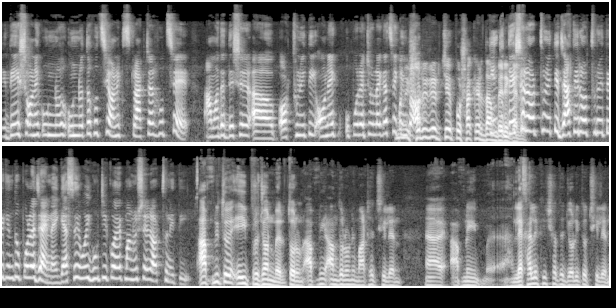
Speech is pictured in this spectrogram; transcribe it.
যে দেশ অনেক উন্ন- উন্নত হচ্ছে অনেক স্ট্রাকচার হচ্ছে আমাদের দেশের আহ, অর্থনীতি অনেক উপরে চলে গেছে মানে কিন্তু শরীরের চেয়ে পোশাকের দাম বেড়ে গেল। দেশের অর্থনীতি জাতির অর্থনীতি কিন্তু উপরে যায় নাই। গেছে ওই গুটি কয়েক মানুষের অর্থনীতি। আপনি তো এই প্রজন্মের তরুণ আপনি আন্দোলনে মাঠে ছিলেন আপনি লেখালেখির সাথে জড়িত ছিলেন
